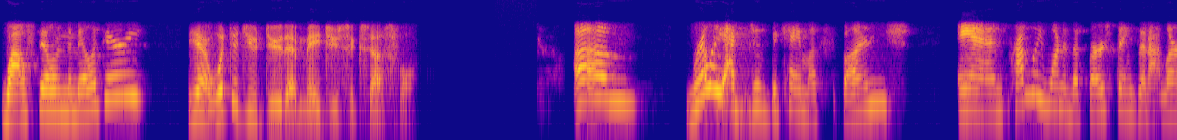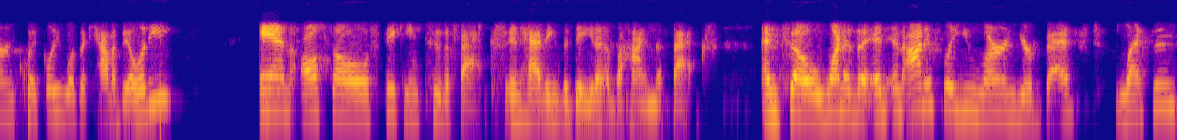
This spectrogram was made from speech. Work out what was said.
While still in the military? Yeah, what did you do that made you successful? Um, really I just became a sponge and probably one of the first things that I learned quickly was accountability and also sticking to the facts and having the data behind the facts. And so one of the and, and honestly you learn your best lessons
